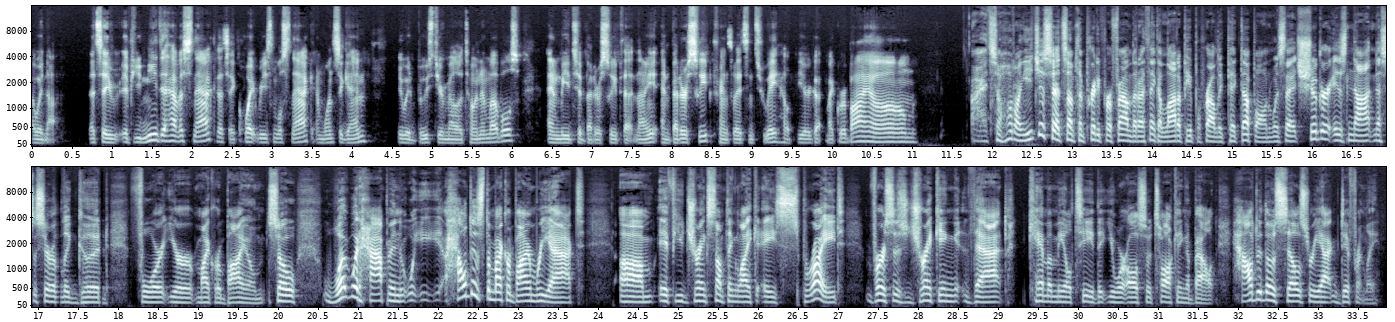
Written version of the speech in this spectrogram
I would not. That's a if you need to have a snack, that's a quite reasonable snack. And once again, it would boost your melatonin levels and lead to better sleep that night. And better sleep translates into a healthier gut microbiome. All right, so hold on. You just said something pretty profound that I think a lot of people probably picked up on was that sugar is not necessarily good for your microbiome. So, what would happen? How does the microbiome react um, if you drink something like a Sprite versus drinking that chamomile tea that you were also talking about? How do those cells react differently?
